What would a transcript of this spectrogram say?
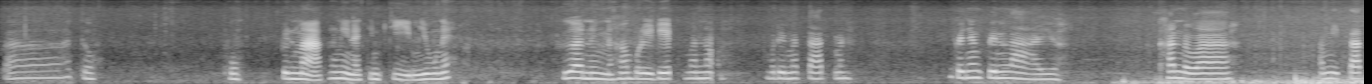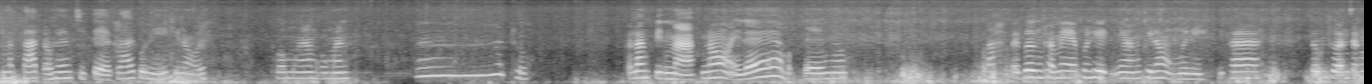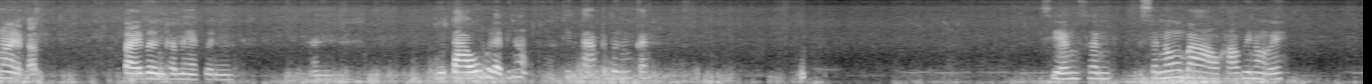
ป้าถูผูเป็นหมากทั้งนี้นะจิมจีมอยู่เนี่ยเพื่อหนึ่งนะฮะบริเด็ดมันเนาะบริมาตัดมัน ก็ยังเป็นลายอยู่ขั้นแบบว่าเอามีตัดมาตัดเอาให้สิแตกร้ายกว่านี้พี่น้องเลย ความงามของมันถูกกำลังปินหมากน้อยแล้วบักแตงเนาะไปเบิ่งทำแม่พิ่นเฮ็ดยังพี่น้องมือนี้สิพาชมสวนจักหน่อยแล้วก็ไปเบิ่งทำแม่เพิ่นอันอยู่เตาพุ่นแหละพี่น้องติดตามไปเบิ่งกัน เสียงสนสโนว์บาวเขาพี่น้องเอ้ย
